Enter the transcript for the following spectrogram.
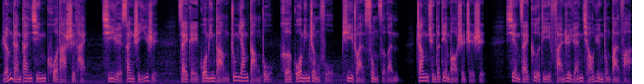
仍然担心扩大事态。七月三十一日。在给国民党中央党部和国民政府批转宋子文、张群的电报时指示：现在各地反日援侨运动办法，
